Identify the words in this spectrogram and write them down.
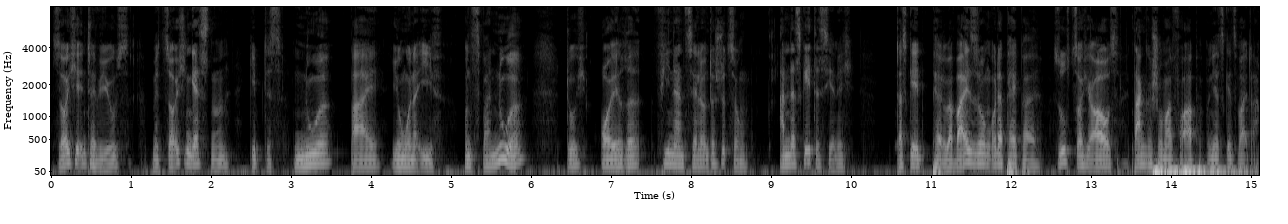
Solche Interviews mit solchen Gästen gibt es nur bei Jung und Naiv. Und zwar nur durch eure finanzielle Unterstützung. Anders geht es hier nicht. Das geht per Überweisung oder PayPal. Sucht's euch aus. Danke schon mal vorab und jetzt geht's weiter.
